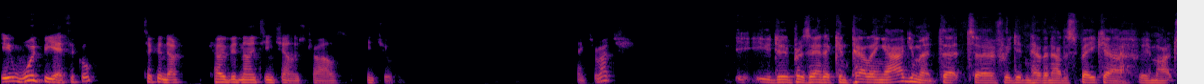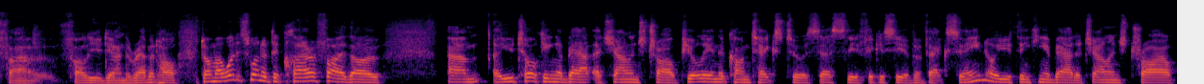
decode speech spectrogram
it would be ethical to conduct COVID 19 challenge trials in children. Thanks very much. You do present a compelling argument that uh, if we didn't have another speaker, we might far, follow you down the rabbit hole. Dom, I just wanted to clarify though. Um, are you talking about a challenge trial purely in the context to assess the efficacy of a vaccine, or are you thinking about a challenge trial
